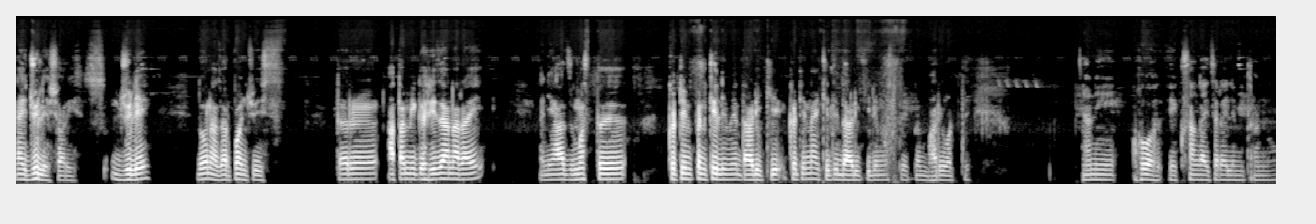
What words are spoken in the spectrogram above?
नाही जुलै सॉरी जुलै दोन हजार पंचवीस. तर आता मी घरी जाणार आहे. आणि आज मस्त कठीण पण केली मी. दाढी के कठीण नाही केली दाढी केली. मस्त एकदम भारी वाटते आणि हो एक सांगायचं राहिलं मित्रांनो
